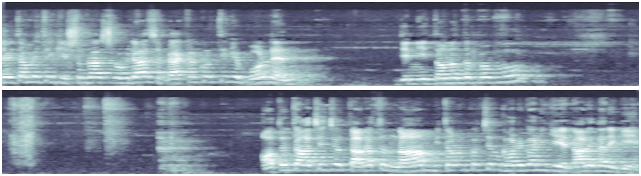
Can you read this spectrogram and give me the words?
চৈতন্যতে কৃষ্ণদাস কবিরাজ ব্যাখ্যা করতে গিয়ে বললেন যে, নিত্যানন্দ প্রভু অথচ আছে যে তারা তো নাম বিতরণ করছেন ঘরে ঘরে গিয়ে দাঁড়ে দাঁড়ে গিয়ে।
